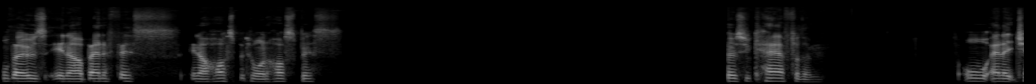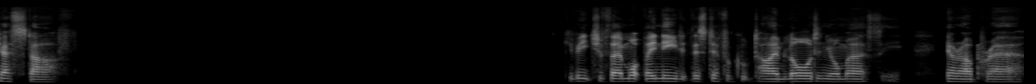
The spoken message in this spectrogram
All those in our benefice, in our hospital and hospice, those who care for them, for all NHS staff. Give each of them what they need at this difficult time, Lord, in your mercy. Hear our prayer.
